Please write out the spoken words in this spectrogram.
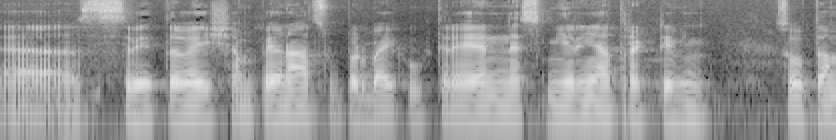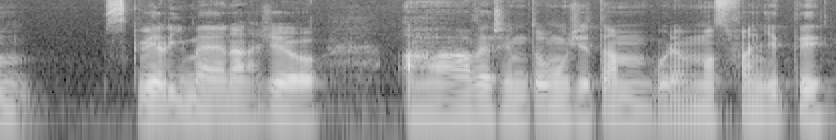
eh, světový šampionát superbikeů, který je nesmírně atraktivní. Jsou tam skvělý jména, že jo, a věřím tomu, že tam budeme moct fandit i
